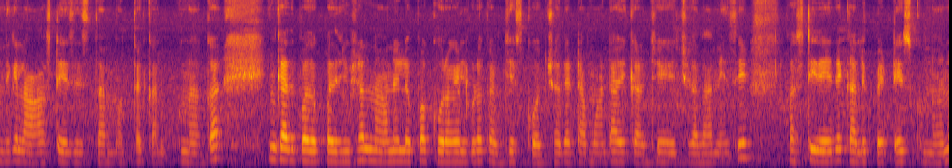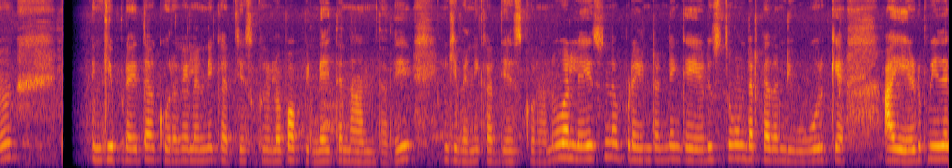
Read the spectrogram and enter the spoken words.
అందుకే లాస్ట్ వేసేస్తాను మొత్తం కలుపుకున్నాక. ఇంకా అది పది పది నిమిషాలు నానేలోపు కూరగాయలు కూడా కట్ చేసుకోవచ్చు. అదే టమాటా అవి కట్ చేయొచ్చు కదా అనేసి ఫస్ట్ ఇదైతే కలిపి పెట్టేసుకున్నాను. ఇంక ఇప్పుడైతే ఆ కూరగాయలన్నీ కట్ చేసుకునే లోపు ఆ పిండి అయితే నానుతుంది. ఇంక ఇవన్నీ కట్ చేసుకున్నాను. వాళ్ళు వేసినప్పుడు ఏంటంటే ఇంకా ఏడుస్తూ ఉంటారు కదండి ఊరికే. ఆ ఏడు మీదే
